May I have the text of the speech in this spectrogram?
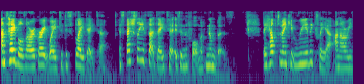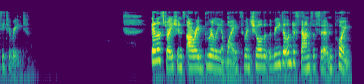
And tables are a great way to display data, especially if that data is in the form of numbers. They help to make it really clear and are easy to read. Illustrations are a brilliant way to ensure that the reader understands a certain point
